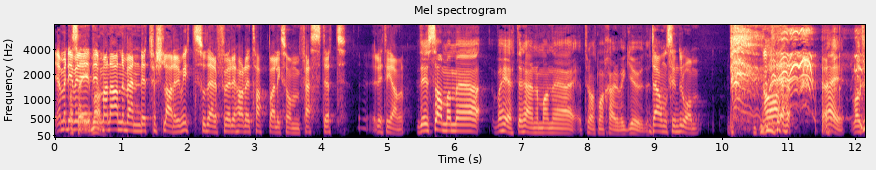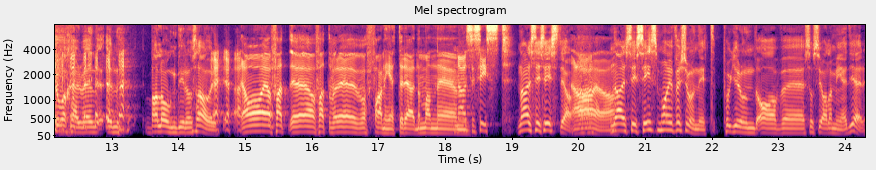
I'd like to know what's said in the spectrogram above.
Ja, men det är man? man använder det för slarvigt, så därför har det tappat liksom fästet lite grann. Det är samma med, vad heter det här när man är, tror att man själv är gud? Down syndrom. Nej, man tror man själv är en, en ballongdinosaur. Ja, jag, fatt, jag fattar vad, det, vad fan heter det när man... Eh, Narcissist. Narcissist ja. Ja, ja. Narcissism har ju försvunnit på grund av eh, sociala medier.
